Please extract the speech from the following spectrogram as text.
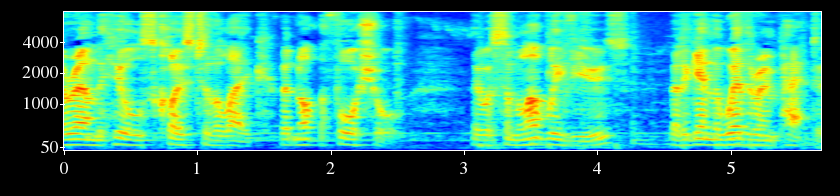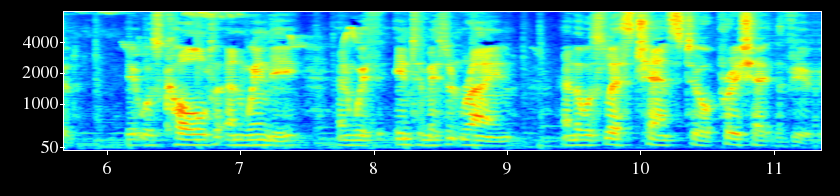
around the hills close to the lake, but not the foreshore. There were some lovely views, but again the weather impacted. It was cold and windy and with intermittent rain and there was less chance to appreciate the view.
